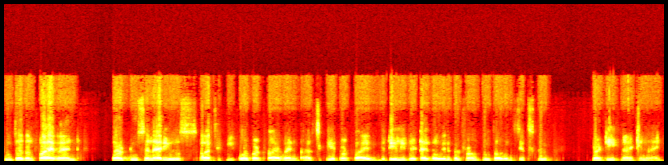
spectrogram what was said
2005 and for two scenarios RCP 4.5 and RCP 8.5 the daily data is available from 2006 to 2099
